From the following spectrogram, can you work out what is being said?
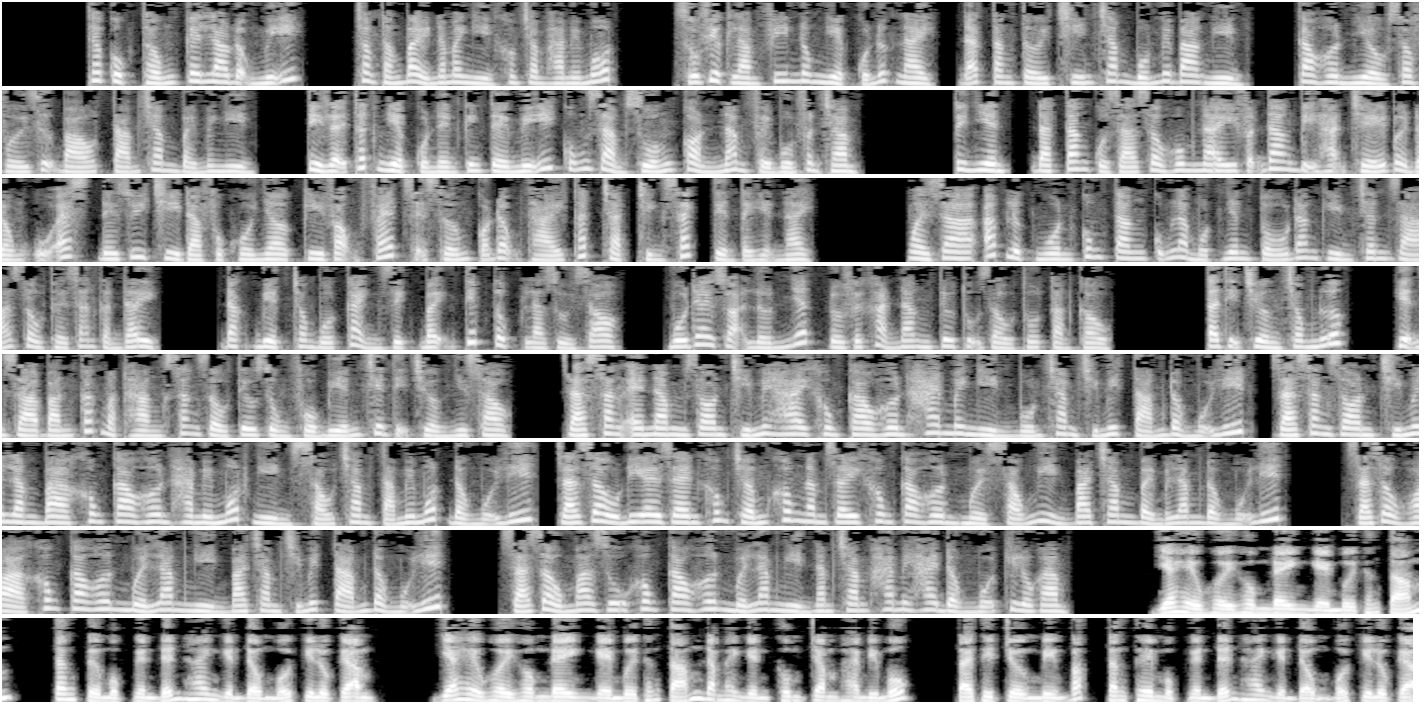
Theo Cục Thống kê Lao động Mỹ, trong tháng 7 năm 2021, số việc làm phi nông nghiệp của nước này đã tăng tới 943.000, cao hơn nhiều so với dự báo 870.000. Tỷ lệ thất nghiệp của nền kinh tế Mỹ cũng giảm xuống còn 5,4%. Tuy nhiên, đà tăng của giá dầu hôm nay vẫn đang bị hạn chế bởi đồng USD duy trì đà phục hồi nhờ kỳ vọng Fed sẽ sớm có động thái thắt chặt chính sách tiền tệ hiện nay. Ngoài ra, áp lực nguồn cung tăng cũng là một nhân tố đang ghim chân giá dầu thời gian gần đây, đặc biệt trong bối cảnh dịch bệnh tiếp tục là rủi ro, mối đe dọa lớn nhất đối với khả năng tiêu thụ dầu thô toàn cầu. Tại thị trường trong nước, hiện giá bán các mặt hàng xăng dầu tiêu dùng phổ biến trên thị trường như sau. Giá xăng E5 RON 92 không cao hơn 20.498 đồng mỗi lít, giá xăng RON 95 3 không cao hơn 21.681 đồng mỗi lít, giá dầu diesel 0.05 giây không cao hơn 16.375 đồng mỗi lít, giá dầu hỏa không cao hơn 15.398 đồng mỗi lít, giá dầu ma du không cao hơn 15.522 đồng mỗi kg. Giá heo hơi hôm nay ngày 10 tháng 8 tăng từ 1.000 đến 2.000 đồng mỗi kg. Giá heo hơi hôm nay ngày 10 tháng 8 năm 2021 tại thị trường miền Bắc tăng thêm 1.000 đến 2.000 đồng mỗi kg,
